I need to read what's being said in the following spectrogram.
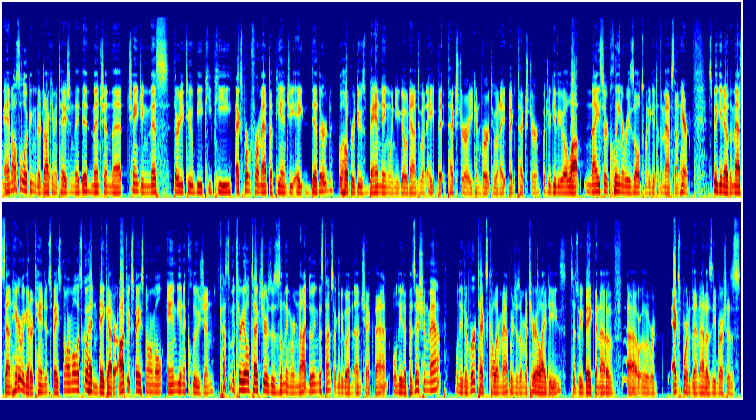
And also looking at their documentation, they did mention that changing this 32 BPP export format to PNG 8 dithered will help reduce banding when you go down to an 8-bit texture or you convert to an 8-bit texture, which will give you a lot nicer, cleaner results when you get to the maps down here. Speaking of the maps down here, we got our tangent space normal. Let's go ahead and bake out our object space normal, ambient occlusion. Custom material textures is something we're not doing this time, so I'm going to go ahead and uncheck that. We'll need a position map. We'll need a vertex color map, which is our material IDs, since we bake them out of, uh, we're exported them out of ZBrush's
